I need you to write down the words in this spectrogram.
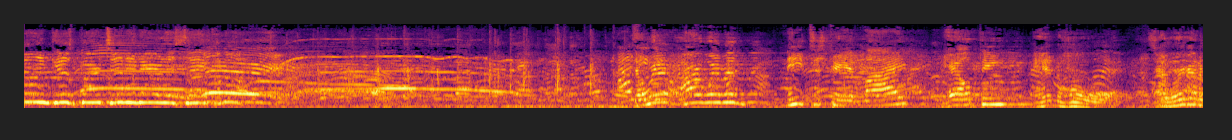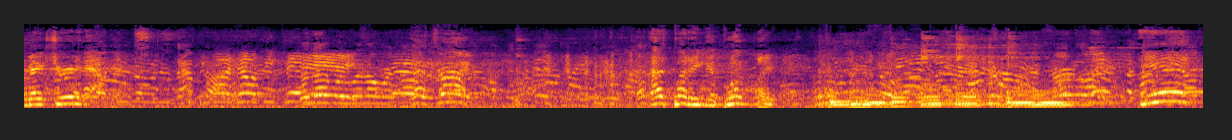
Allen Gisbert's in here this thing. Come on. The women, our women need to stay alive, healthy, and whole. And we're going to make sure it happens. That's putting it bluntly. Yeah.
